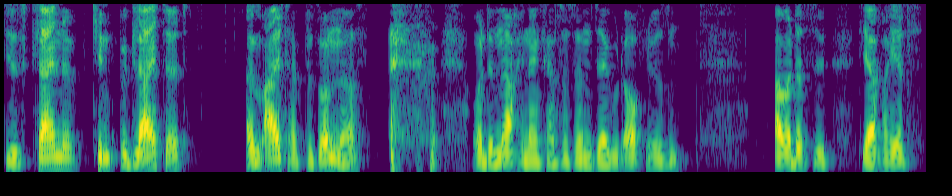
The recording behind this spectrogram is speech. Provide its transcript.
dieses kleine Kind begleitet, im Alltag besonders, und im Nachhinein kannst du es dann sehr gut auflösen aber dass du dir einfach jetzt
